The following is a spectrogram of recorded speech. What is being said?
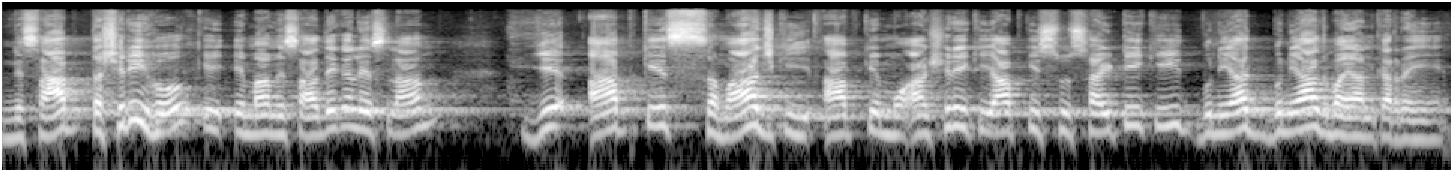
نصاب تشریح ہو کہ امام صادق علیہ السلام، یہ آپ کے سماج کی، آپ کے معاشرے کی، آپ کی سوسائٹی کی بنیاد بنیاد بیان کر رہے ہیں۔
